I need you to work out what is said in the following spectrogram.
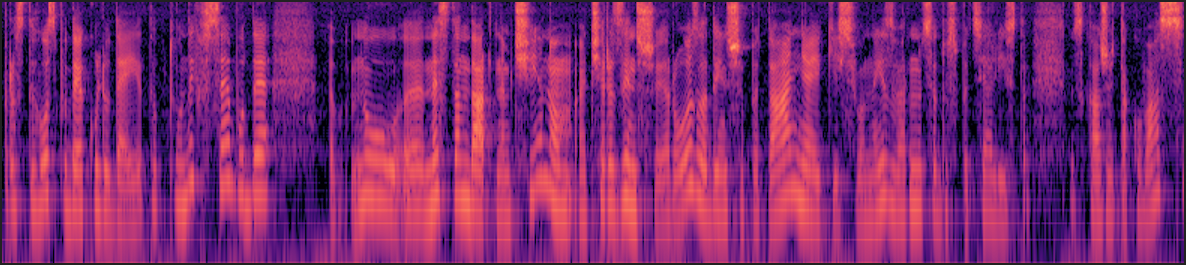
прости господи, як у людей. Тобто у них все буде е, ну, е, нестандартним чином е, через інші розлади, інші питання, якісь вони звернуться до спеціаліста. Скажуть, так, у вас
